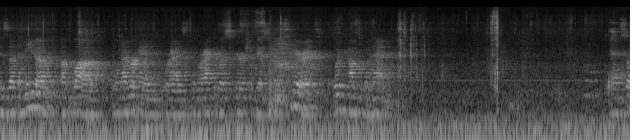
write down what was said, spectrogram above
is that the need of, of love will never end, whereas the miraculous spiritual gifts of the Spirit would come to an end. And so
